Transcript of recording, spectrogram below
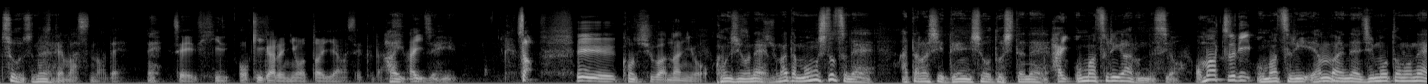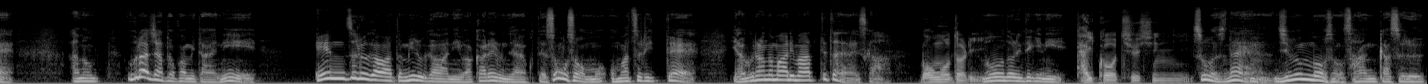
してますので、ね、ね、ぜひお気軽にお問い合わせください。はい、ぜひさあ、えー、今週は何を？今週はねまたもう一つね新しい伝承としてね、はい、お祭りがあるんですよ。お祭り。お祭り。やっぱりね、うん、地元のねあの浦社とかみたいに演ずる側と見る側に分かれるんじゃなくてそもそもお祭りって櫓の周り回ってたじゃないですか。盆踊り。盆踊り的に。太鼓を中心に。そうですね、うん、自分もその参加する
